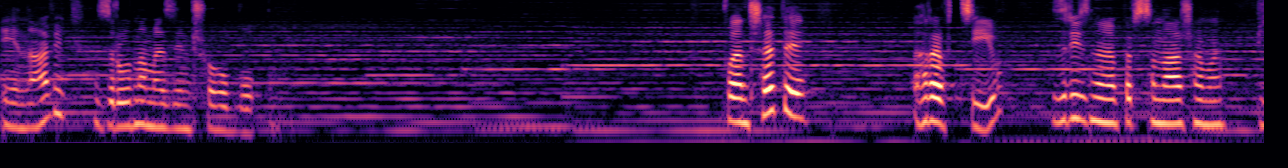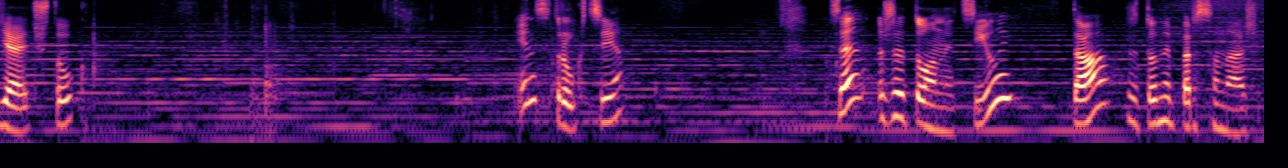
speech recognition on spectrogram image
і навіть з рунами з іншого боку. Планшети гравців з різними персонажами 5 штук. Інструкція. Це жетони цілей та жетони персонажів.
